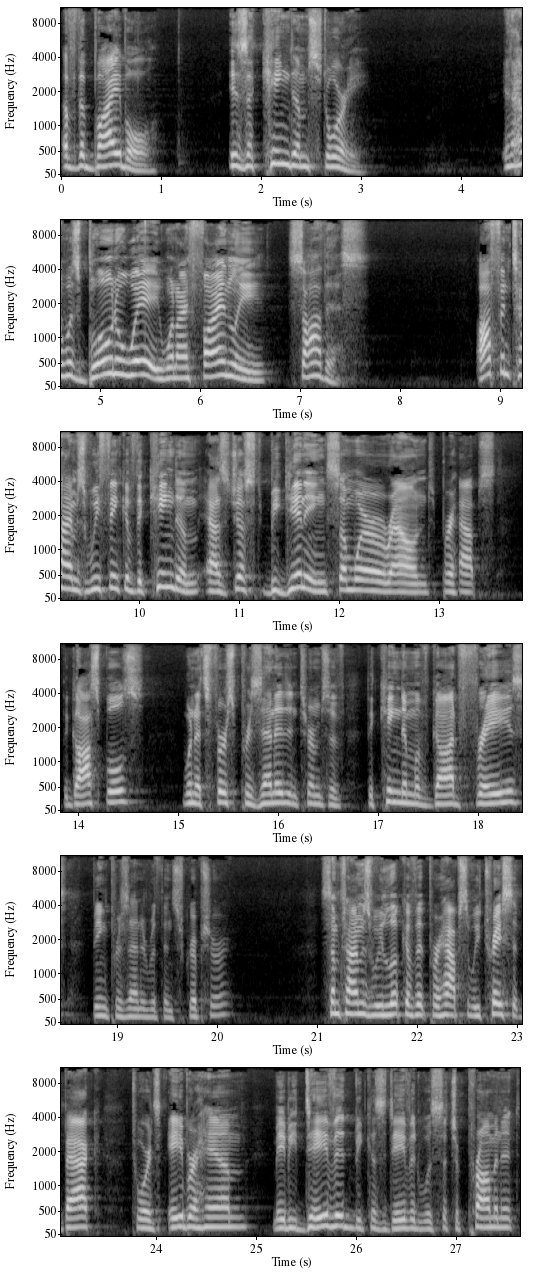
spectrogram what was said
of the Bible is a kingdom story. And I was blown away when I finally saw this. Oftentimes, we think of the kingdom as just beginning somewhere around perhaps the Gospels, when it's first presented in terms of the kingdom of God phrase being presented within Scripture. Sometimes we look of it, perhaps we trace it back towards Abraham, maybe David, because David was such a prominent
